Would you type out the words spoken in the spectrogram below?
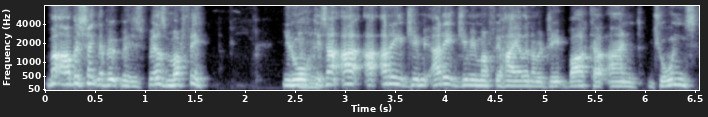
what I was thinking about was, where's Murphy? You know, because mm-hmm. I, I, I rate Jimmy, I rate Jimmy Murphy higher than I would rate Barker and Jones.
